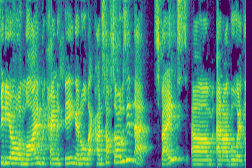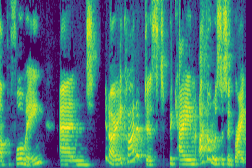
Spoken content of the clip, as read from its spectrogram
video online became a thing and all that kind of stuff. So I was in that space um, and I've always loved performing. And, you know, it kind of just became, I thought it was just a great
